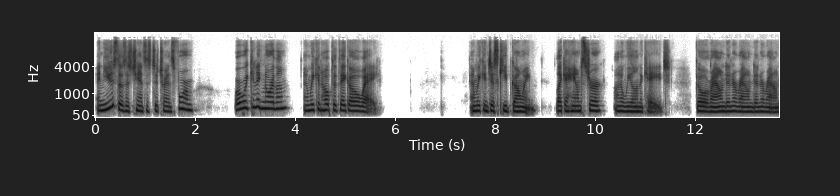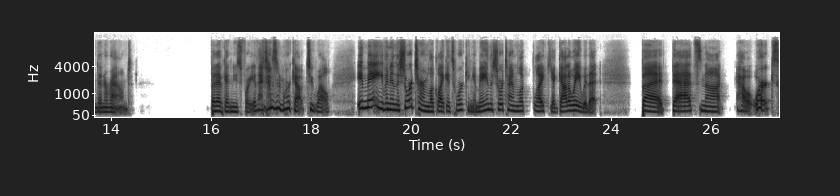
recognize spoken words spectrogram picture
and use those as chances to transform or we can ignore them and we can hope that they go away and we can just keep going like a hamster on a wheel in a cage, go around and around and around and around. But I've got news for you that doesn't work out too well. It may even in the short term look like it's working. It may in the short time look like you got away with it. But that's not how it works.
